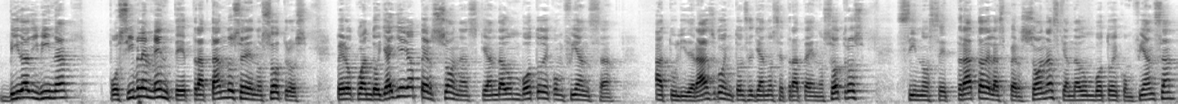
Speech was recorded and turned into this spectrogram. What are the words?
vida divina, posiblemente tratándose de nosotros, pero cuando ya llega personas que han dado un voto de confianza a tu liderazgo, entonces ya no se trata de nosotros, sino se trata de las personas que han dado un voto de confianza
